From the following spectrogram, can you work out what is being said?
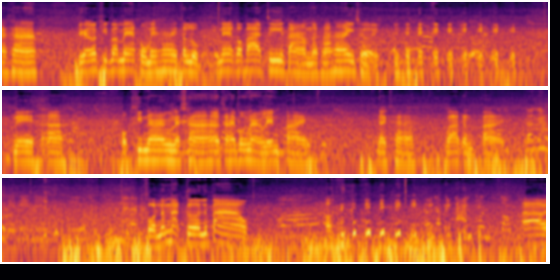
นะคะดิฉันก็คิดว่าแม่คงไม่ให้สรุปแม่ก็บ้าจี้ตามนะคะ ให้เฉย นี่อะหกที่นั่งนะคะก็ให้พวกนางเล่นไปนะคะ ว่ากันไป แล้วอย่างมีมีมีอะไรฝนน้ำหนักเกินหรือเปล่าอ๋อเดี๋ยวจะไปตามคนสองอ่าไป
